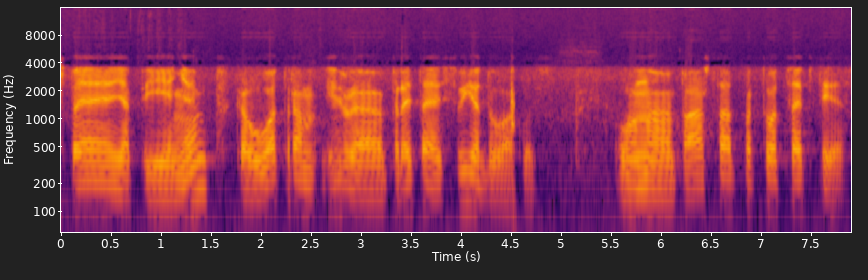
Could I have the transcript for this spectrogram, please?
spēja pieņemt, ka otram ir pretējs viedoklis un uh, pārstāt par to cepties.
